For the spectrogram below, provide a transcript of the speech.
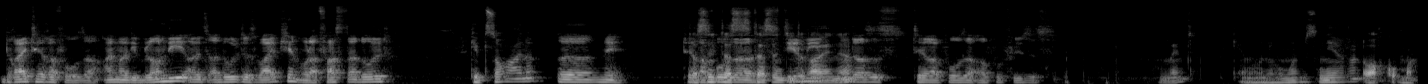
Drei Terrafosa. Einmal die Blondie als adultes Weibchen oder fast adult. Gibt es noch eine? Äh, nee. Das sind- das- das sind die drei, ne? Und das ist Terrafosa Apophysis. Moment. Gehen wir noch mal ein bisschen näher ran. Ach, guck mal.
